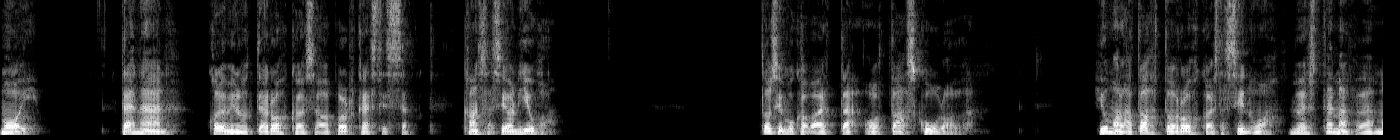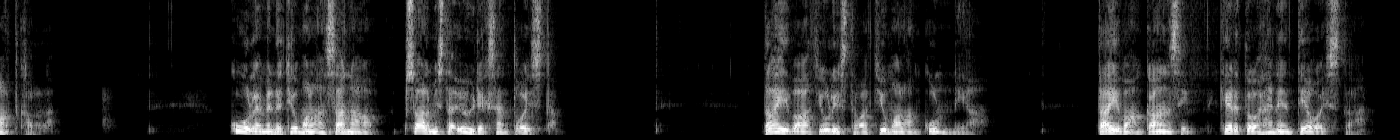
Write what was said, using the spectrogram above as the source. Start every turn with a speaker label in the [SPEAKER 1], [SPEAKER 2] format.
[SPEAKER 1] Moi! Tänään kolme minuuttia rohkaisua podcastissa kanssasi on Juha. Tosi mukava, että oot taas kuulolla. Jumala tahtoo rohkaista sinua myös tämän päivän matkalla. Kuulemme nyt Jumalan sanaa psalmista 19. Taivaat julistavat Jumalan kunniaa. Taivaan kansi kertoo hänen teoistaan.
